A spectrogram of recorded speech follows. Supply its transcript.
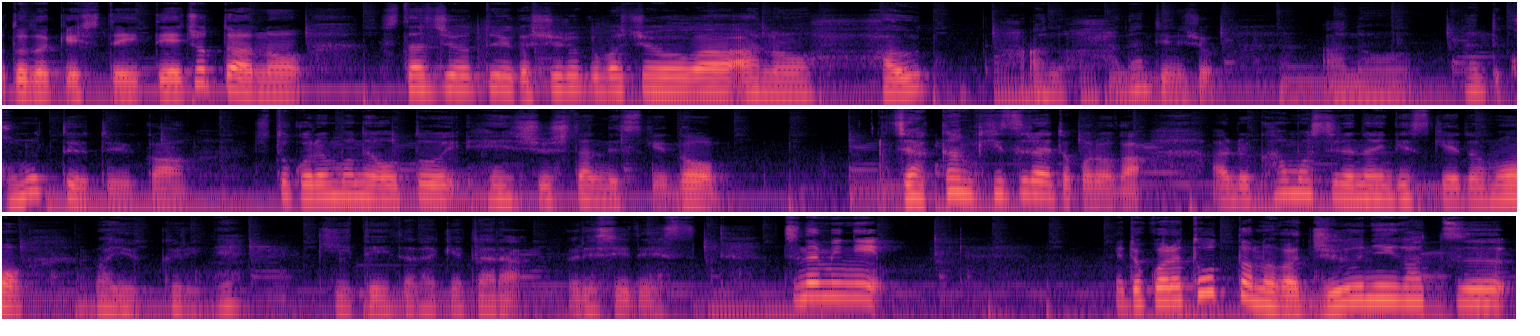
お届けしていてちょっとあのスタジオというか収録場所があのはうあのなんて言うんでしょう。あのなんてこもってるというかちょっとこれもね音編集したんですけど若干聞きづらいところがあるかもしれないんですけれども、まあ、ゆっくりね聞いていただけたら嬉しいです。ちなみに、えっと、これ撮ったのが12月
